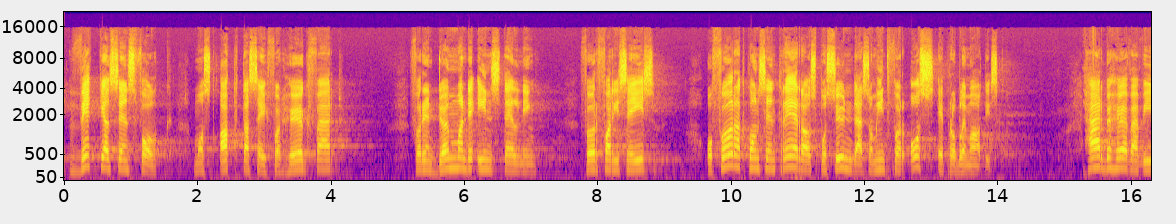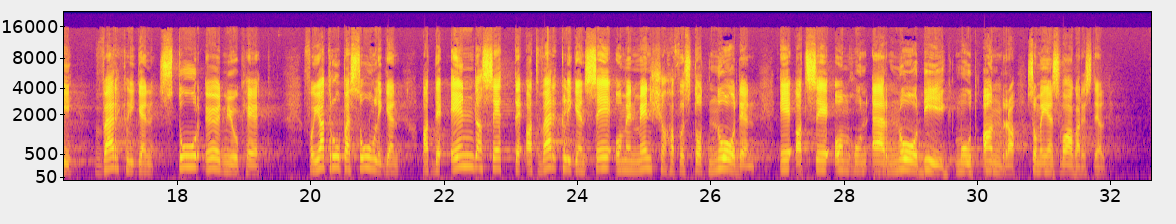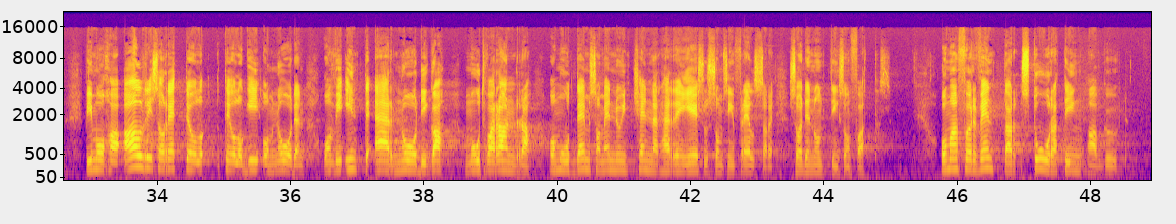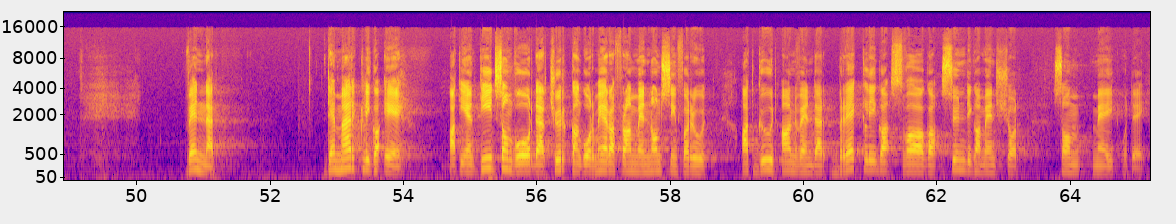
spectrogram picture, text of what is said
Väckelsens folk måste akta sig för högfärd, för en dömande inställning, för fariseism och för att koncentrera oss på synder som inte för oss är problematiska. Här behöver vi verkligen stor ödmjukhet, för jag tror personligen att det enda sättet att verkligen se om en människa har förstått nåden är att se om hon är nådig mot andra som är i en svagare ställning. Vi må ha aldrig så rätt teologi om nåden om vi inte är nådiga mot varandra och mot dem som ännu inte känner Herren Jesus som sin frälsare, så är det någonting som fattas. Och man förväntar stora ting av Gud. Vänner, det märkliga är att i en tid som vår, där kyrkan går mera fram än någonsin förut, att Gud använder bräckliga, svaga, syndiga människor som mig och dig.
